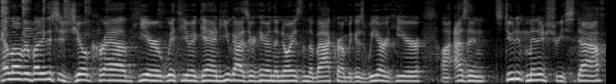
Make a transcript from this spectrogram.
Hello, everybody. This is Joe Crab here with you again. You guys are hearing the noise in the background because we are here uh, as a student ministry staff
